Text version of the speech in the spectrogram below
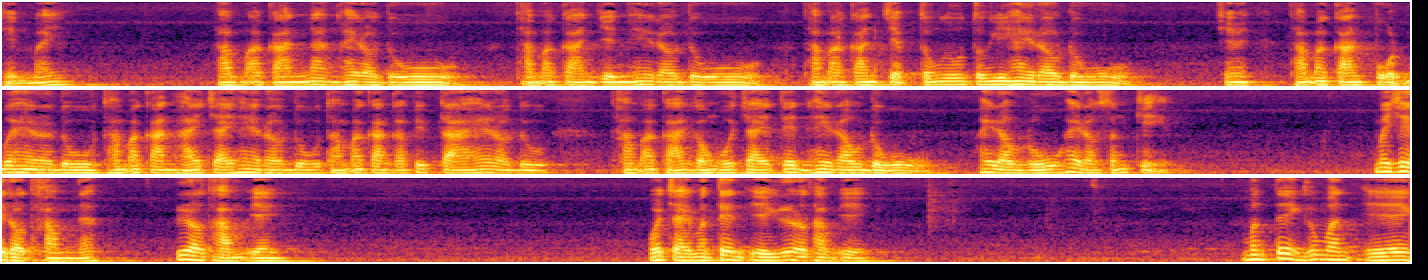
เห็นไหมทำอาการนั่งให้เราดูทำอาการเย็นให้เราดูทำอาการเจ็บตรงนู้นตรงนี้ให้เราดูใช่ไหมทำอาการปวดเมื่อให้เราดูทำอาการหายใจให้เราดูทำอาการกระพริบตาให้เราดูทำอาการของหัวใจเต้นให้เราดู ให้เรารู้ให้เราสังเกต ไม่ใช่เราทำนะหรือเราทำเอง หัวใจมันเต้นเองหรือเราทำเอง มันเต้นของมันเอง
